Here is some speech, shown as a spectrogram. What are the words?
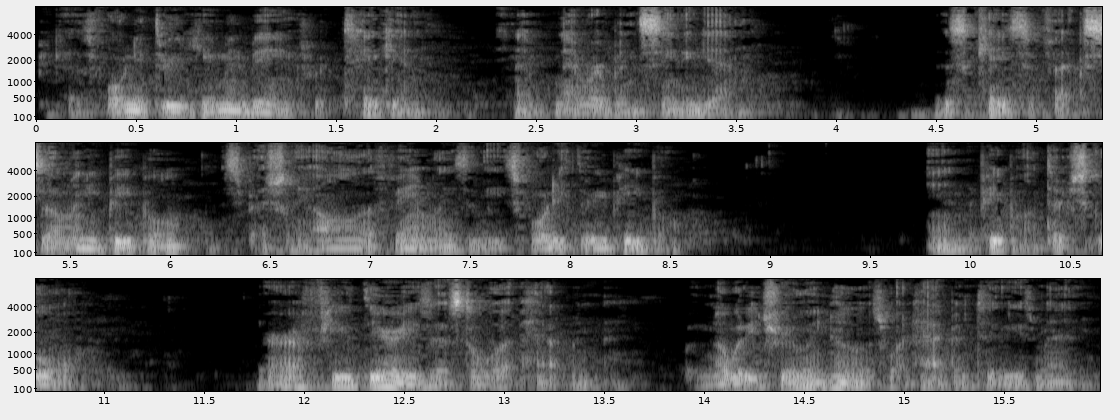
because 43 human beings were taken and have never been seen again. This case affects so many people, especially all the families of these 43 people and the people at their school. There are a few theories as to what happened, but nobody truly knows what happened to these men.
